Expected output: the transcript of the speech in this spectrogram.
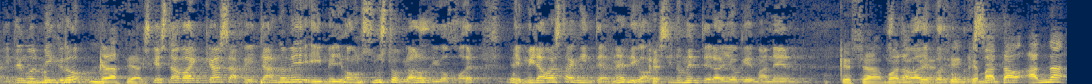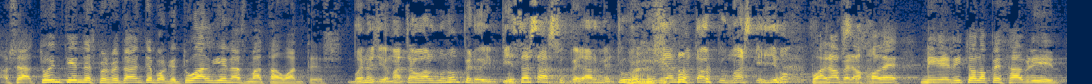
aquí tengo el micro. Gracias. Es que estaba en casa afeitándome y me lleva un susto, claro. Digo, joder, he mirado hasta en internet. Digo, a ver si no me entera yo que Manel. Que sea, bueno, que, sí, que he matado, anda, o sea, tú entiendes perfectamente porque tú a alguien has matado antes. Bueno, yo he matado a alguno, pero empiezas a superarme tú. Tú me has matado tú más que yo. Bueno, pero joder, Miguelito López Abril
